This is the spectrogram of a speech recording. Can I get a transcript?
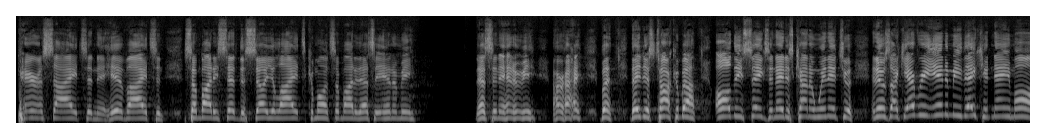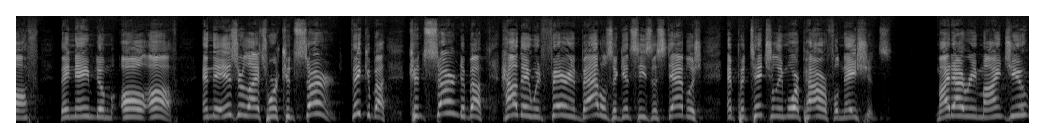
Parasites and the Hivites, and somebody said the Cellulites. Come on, somebody, that's an enemy. That's an enemy, all right? But they just talk about all these things and they just kind of went into it. And it was like every enemy they could name off, they named them all off. And the Israelites were concerned. Think about concerned about how they would fare in battles against these established and potentially more powerful nations. Might I remind you,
